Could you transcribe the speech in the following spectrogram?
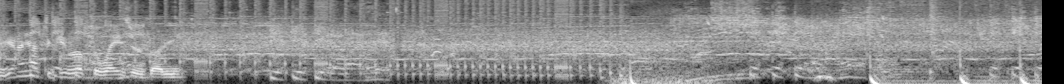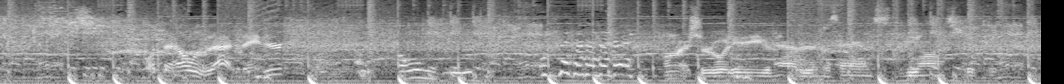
You're gonna have to give up the laser, buddy. I'm not sure what he even had in his hands, to be honest with.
